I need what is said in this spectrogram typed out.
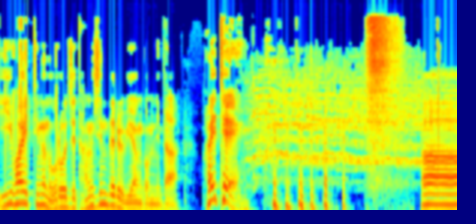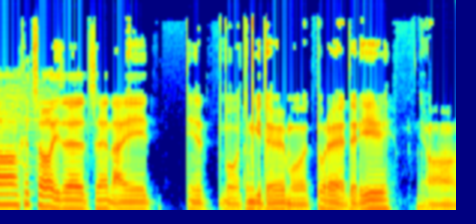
이 화이팅은 오로지 당신들을 위한 겁니다. 화이팅! 아, 그쵸. 이제 제 나이, 뭐 동기들, 뭐 또래 애들이, 어,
